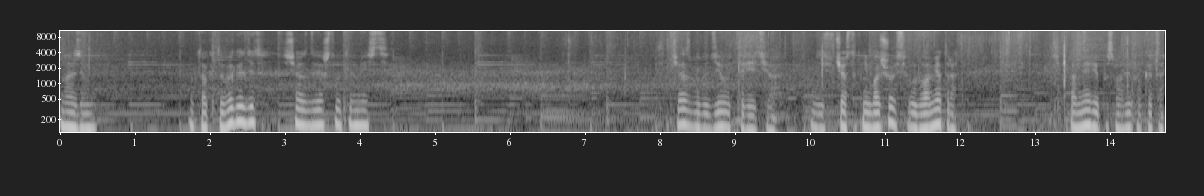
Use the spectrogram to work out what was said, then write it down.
на зиму. Вот так это выглядит. Сейчас две штуки вместе. Сейчас буду делать третью. Здесь участок небольшой, всего 2 метра померяю, посмотрю, как это,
